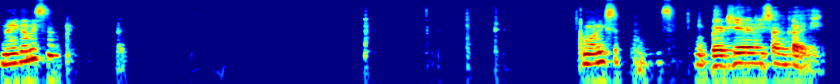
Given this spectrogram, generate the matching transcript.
May I come in, sir? Good morning, sir. बैठिए रविशंकर जी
